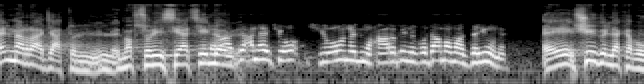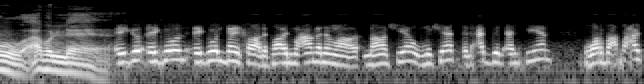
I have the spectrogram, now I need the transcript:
المن راجعتوا؟ المفصولين السياسيين لو راجعنا شؤون المحاربين القدامى ما زيونة. اي شو يقول لك ابو أبو ال- يقول يقول يقول ما يخالف هاي المعاملة ما- ماشية ومشت لحد ال 2014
